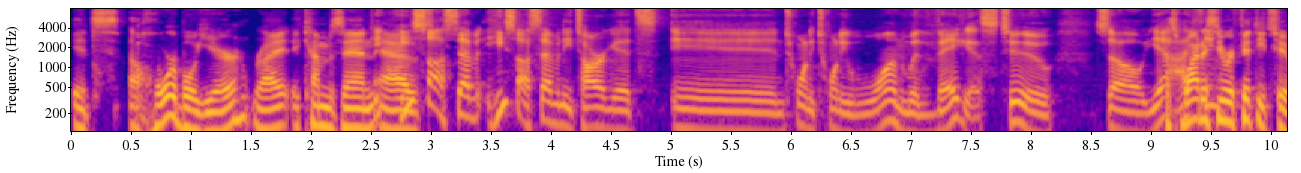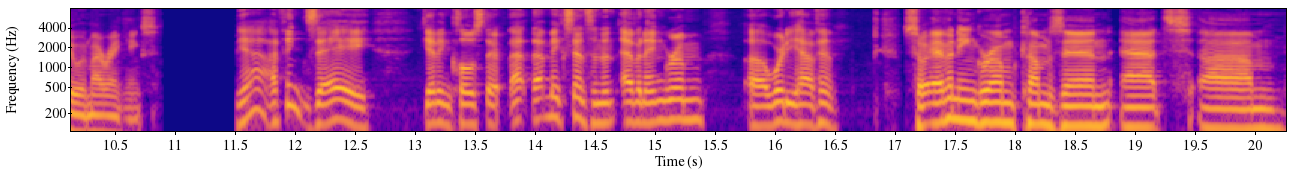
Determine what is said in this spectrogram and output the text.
it's a horrible year, right? It comes in he, as he saw seven. He saw seventy targets in 2021 with Vegas too. So yeah, that's wide receiver 52 in my rankings. Yeah, I think Zay getting close there. That that makes sense. And then Evan Engram, uh, where do you have him? So Evan Engram comes in at um,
